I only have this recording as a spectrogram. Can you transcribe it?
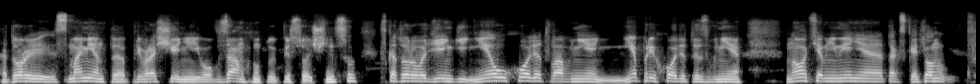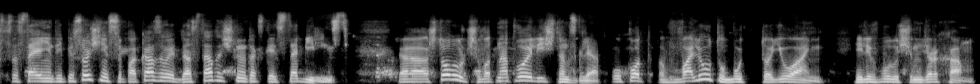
который с момента превращения его в замкнутую песочницу, с которого деньги не уходят вовне, не приходят извне, но, тем не менее, так сказать, он в состоянии этой песочницы показывает достаточную, так сказать, стабильность. Э, что лучше, вот на твой личный взгляд, уход в валюту, будь то юань или в будущем дирхам,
